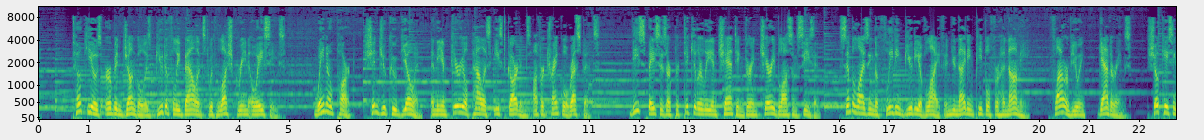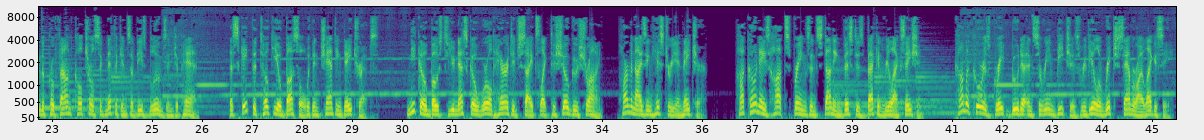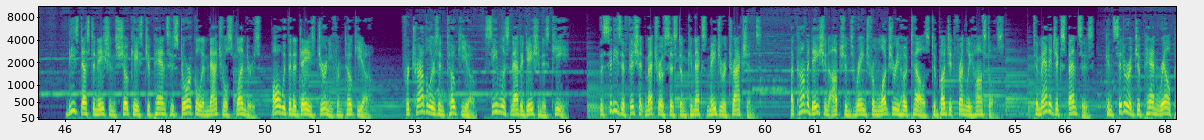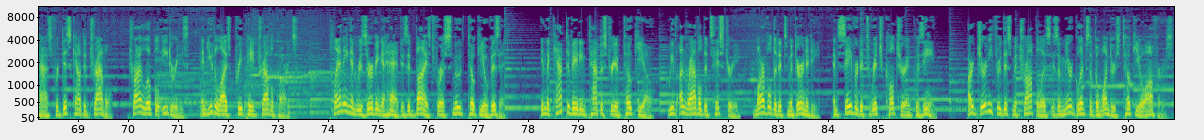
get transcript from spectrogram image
Tokyo's urban jungle is beautifully balanced with lush green oases. Ueno Park, Shinjuku Gyoen, and the Imperial Palace East Gardens offer tranquil respites. These spaces are particularly enchanting during cherry blossom season, symbolizing the fleeting beauty of life and uniting people for hanami, flower viewing, gatherings, showcasing the profound cultural significance of these blooms in Japan. Escape the Tokyo bustle with enchanting day trips. Nikko boasts UNESCO World Heritage sites like Toshogu Shrine, harmonizing history and nature. Hakone's hot springs and stunning vistas beckon relaxation. Kamakura's great Buddha and serene beaches reveal a rich samurai legacy. These destinations showcase Japan's historical and natural splendors, all within a day's journey from Tokyo. For travelers in Tokyo, seamless navigation is key. The city's efficient metro system connects major attractions. Accommodation options range from luxury hotels to budget-friendly hostels. To manage expenses, consider a Japan Rail Pass for discounted travel, try local eateries, and utilize prepaid travel cards. Planning and reserving ahead is advised for a smooth Tokyo visit. In the captivating tapestry of Tokyo, we've unraveled its history, marveled at its modernity, and savored its rich culture and cuisine. Our journey through this metropolis is a mere glimpse of the wonders Tokyo offers.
